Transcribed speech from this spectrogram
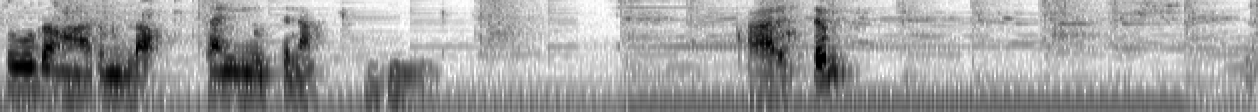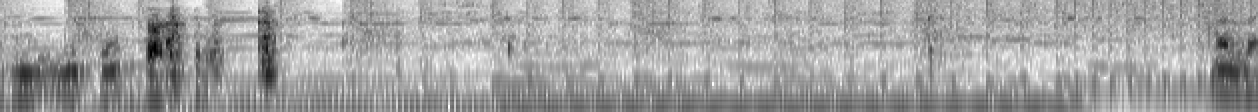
சூடம் ஆறும்லா தண்ணி ஊத்துனா. ஆறட்டும். நல்லா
